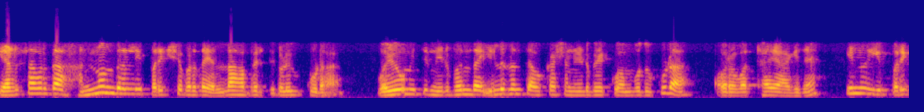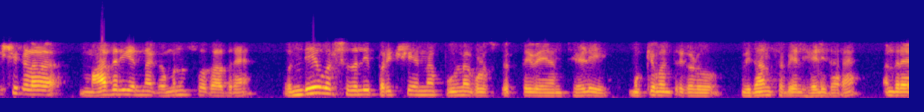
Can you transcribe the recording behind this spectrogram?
ಎರಡ್ ಸಾವಿರದ ಹನ್ನೊಂದರಲ್ಲಿ ಪರೀಕ್ಷೆ ಬರೆದ ಎಲ್ಲಾ ಅಭ್ಯರ್ಥಿಗಳಿಗೂ ಕೂಡ ವಯೋಮಿತಿ ನಿರ್ಬಂಧ ಇಲ್ಲದಂತೆ ಅವಕಾಶ ನೀಡಬೇಕು ಎಂಬುದು ಕೂಡ ಅವರ ಒತ್ತಾಯ ಆಗಿದೆ. ಇನ್ನು ಈ ಪರೀಕ್ಷೆಗಳ ಮಾದರಿಯನ್ನ ಗಮನಿಸೋದಾದ್ರೆ ಒಂದೇ ವರ್ಷದಲ್ಲಿ ಪರೀಕ್ಷೆಯನ್ನ ಪೂರ್ಣಗೊಳಿಸುತ್ತೇವೆ ಅಂತ ಹೇಳಿ ಮುಖ್ಯಮಂತ್ರಿಗಳು ವಿಧಾನಸಭೆಯಲ್ಲಿ ಹೇಳಿದ್ದಾರೆ. ಅಂದ್ರೆ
